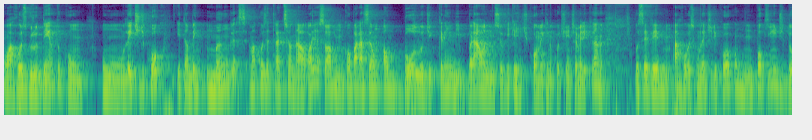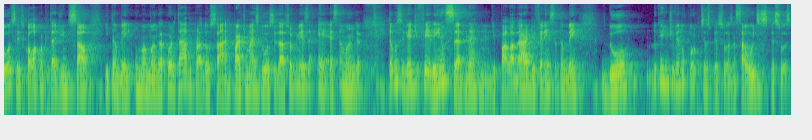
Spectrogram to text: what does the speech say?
Um arroz grudento com um leite de coco e também mangas. É uma coisa tradicional. Olha só, em comparação ao bolo de creme brown, não sei o que que a gente come aqui no continente americano, você vê arroz com leite de coco, um pouquinho de doce, eles colocam uma pitadinha de sal e também uma manga cortada para adoçar. A parte mais doce da sobremesa é esta manga. Então você vê a diferença né, de paladar, diferença também do, do que a gente vê no corpo dessas pessoas, na saúde dessas pessoas.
